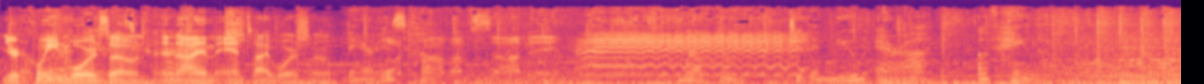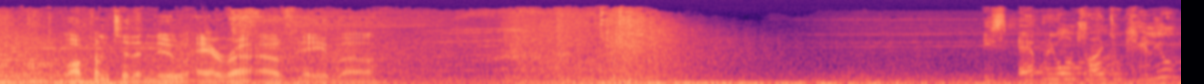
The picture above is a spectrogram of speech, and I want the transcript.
You're Queen where there is Warzone and I am anti Warzone. There is hope. Welcome to the new era of Halo. Welcome to the new era of Halo. Is everyone trying to kill you?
